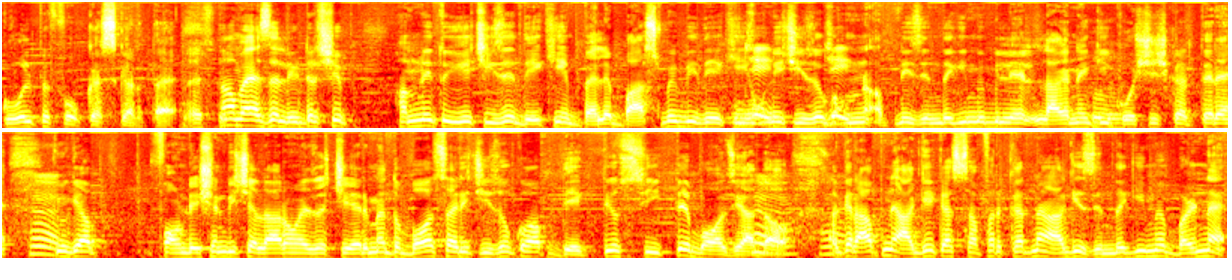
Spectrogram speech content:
गोल पे फोकस करता है। हम एज अ लीडरशिप हमने तो ये चीज़ें देखी हैं पहले बास्ट में भी देखी हैं उन्हीं चीज़ों को हम अपनी ज़िंदगी में भी लाने की कोशिश करते रहे। क्योंकि आप फाउंडेशन भी चला रहा हूँ एज अ चेयरमैन तो बहुत सारी चीज़ों को आप देखते हो सीखते बहुत ज़्यादा हो। अगर आपने आगे का सफ़र करना है आगे ज़िंदगी में बढ़ना है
